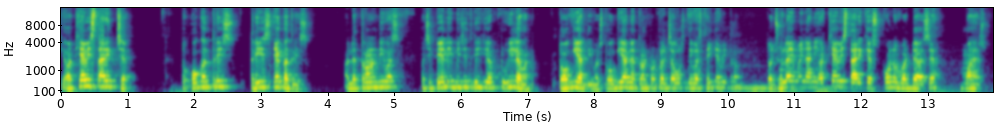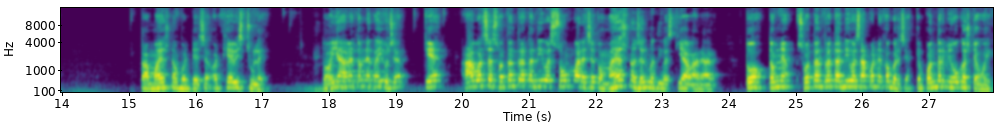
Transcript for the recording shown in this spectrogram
કે અઠ્યાવીસ તારીખ છે, તો ઓગણત્રીસ, ત્રીસ, એકત્રીસ. એટલે ત્રણ દિવસ, પછી પહેલી, બીજી, ત્રીજી અપ ટુ ઇલેવન તો અગિયાર દિવસ. તો અગિયાર ને ત્રણ ટોટલ ચૌદ દિવસ થઈ ગયા મિત્રો. તો જુલાઈ મહિનાની અઠ્યાવીસ તારીખે કોનો બર્થડે હશે? મહેશ. તો આ મહેશનો બર્થડે છે અઠ્યાવીસ જુલાઈ. તો અહીંયા હવે તમને કહ્યું છે કે આ વર્ષે સ્વતંત્રતા દિવસ સોમવારે છે, તો મહેશનો જન્મદિવસ કયા વારે આવે? તો તમને સ્વતંત્રતા દિવસ આપણને ખબર છે કે પંદરમી ઓગસ્ટે હોય.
